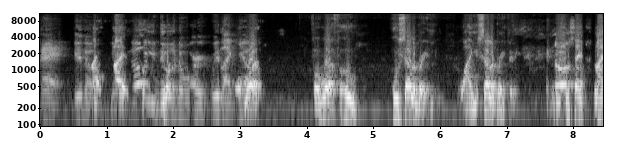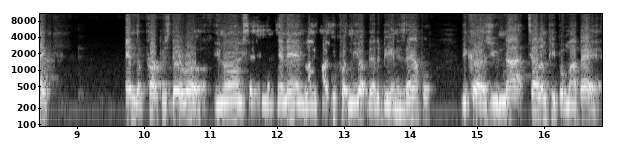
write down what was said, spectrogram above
that. You know, Like- you like- know you doing the work. We like For yo, what? For what? For who? Who celebrating? Why you celebrating? You know what I'm saying? Like, and the purpose thereof. You know what I'm saying? And then like, are you putting me up there to be an example? Because you're not telling people my bad.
